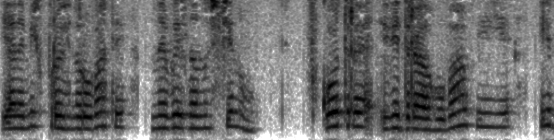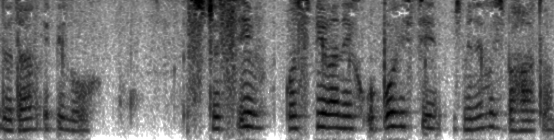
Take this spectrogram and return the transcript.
я не міг проігнорувати невизнану стіну, вкотре відреагував її і додав епілог. З часів, оспіваних у повісті, змінилось багато.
